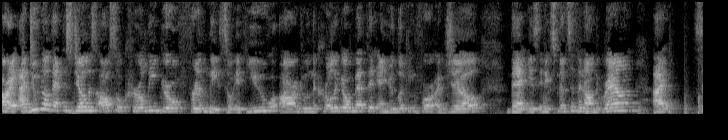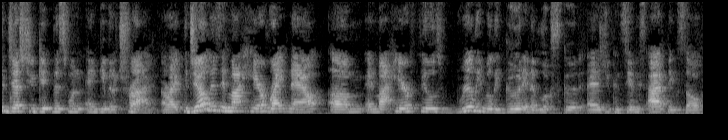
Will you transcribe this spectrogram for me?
All right, I do know that this gel is also curly girl friendly. So if you are doing the curly girl method and you're looking for a gel that is inexpensive and on the ground, I suggest you get this one and give it a try. All right, the gel is in my hair right now, um, and my hair feels really, really good, and it looks good, as you can see. At least I think so.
